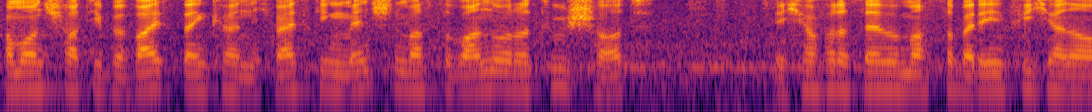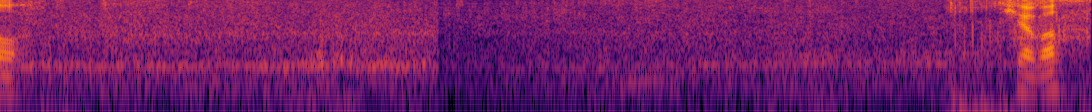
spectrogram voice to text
Komm on, Shotty, beweis dein Können. Ich weiß, gegen Menschen machst du One- oder Two-Shot. Ich hoffe, dasselbe machst du bei den Viechern auch. Höre was.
